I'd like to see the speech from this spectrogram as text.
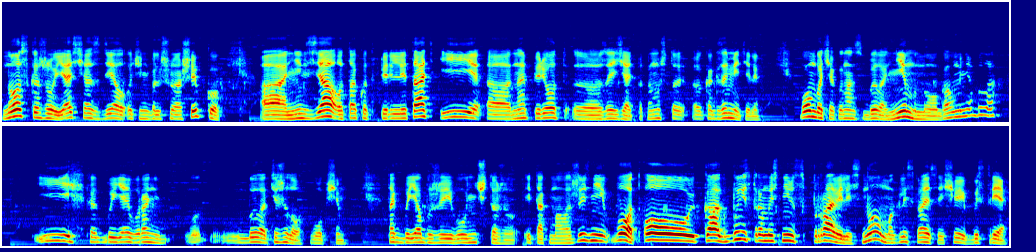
Но скажу, я сейчас сделал очень большую ошибку. А, нельзя вот так вот перелетать и а, наперед а, заезжать, потому что, а, как заметили, бомбочек у нас было немного, у меня было. И как бы я его ранить вот, было тяжело, в общем. Так бы я бы уже его уничтожил. И так мало жизней. Вот, ой, как быстро мы с ним справились. Но могли справиться еще и быстрее.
